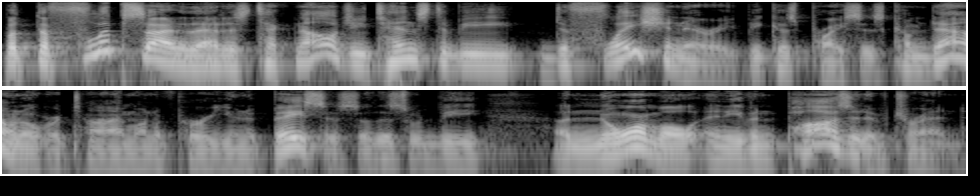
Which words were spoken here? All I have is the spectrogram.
But the flip side of that is technology tends to be deflationary because prices come down over time on a per unit basis. So this would be a normal and even positive trend.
